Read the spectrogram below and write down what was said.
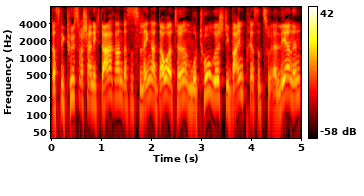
Das liegt höchstwahrscheinlich daran, dass es länger dauerte, motorisch die Beinpresse zu erlernen,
